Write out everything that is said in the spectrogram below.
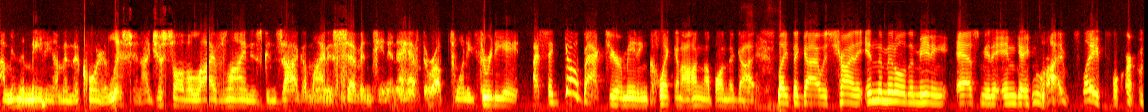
I'm in the meeting. I'm in the corner. Listen, I just saw the live line is Gonzaga minus 17 and a half. They're up 23 to 8. I said, go back to your meeting. Click, and I hung up on the guy. Like the guy was trying to, in the middle of the meeting, ask me to in-game live play for him.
